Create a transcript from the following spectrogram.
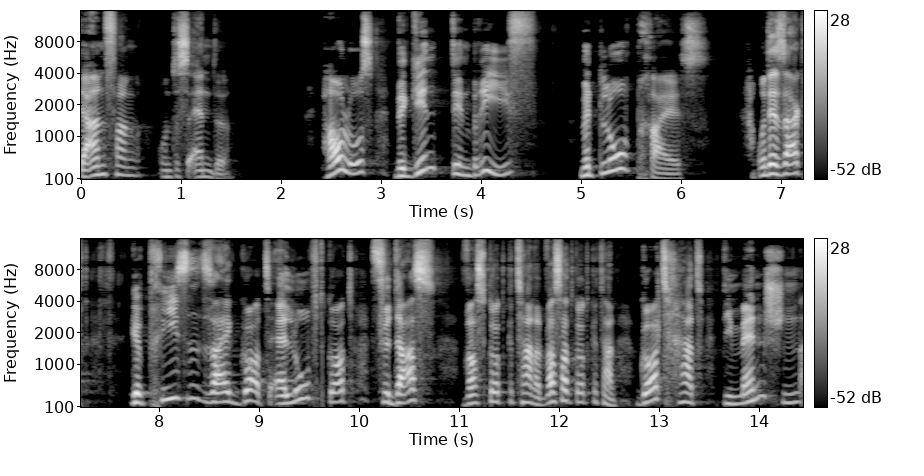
der Anfang und das Ende. Paulus beginnt den Brief mit Lobpreis. Und er sagt, gepriesen sei Gott. Er lobt Gott für das, was Gott getan hat. Was hat Gott getan? Gott hat die Menschen,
